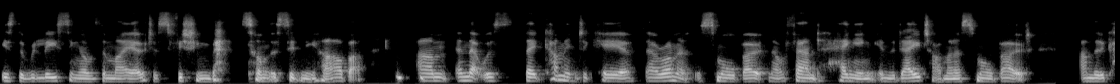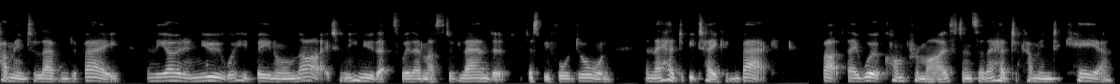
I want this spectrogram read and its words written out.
is the releasing of the Myotis fishing bats on the Sydney Harbour. Um, and that was they'd come into care. They were on a, a, small boat, and they were found hanging in the daytime on a small boat um, that had come into Lavender Bay. And the owner knew where he'd been all night, and he knew that's where they must have landed just before dawn. And they had to be taken back but they were compromised, and so they had to come into care.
